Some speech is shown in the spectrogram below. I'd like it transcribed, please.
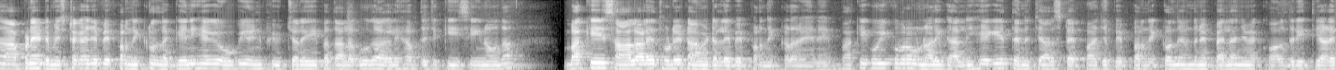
ਆਪਣੇ ਡੋਮੈਸਟਿਕ ਹਜੇ ਪੇਪਰ ਨਿਕਲਣ ਲੱਗੇ ਨਹੀਂ ਹੈਗੇ, ਉਹ ਵੀ ਇਨ ਫਿਊਚਰ ਹੀ ਪਤਾ ਲੱਗੂਗਾ, ਅਗਲੇ ਹਫ਼ਤੇ 'ਚ ਕੀ ਸੀਨ ਆਉਂਦਾ। ਬਾਕੀ ਸਾਲ ਵਾਲੇ ਥੋੜੇ ਟਾਵੇਂ ਟੱਲੇ ਪੇਪਰ ਨਿਕਲ ਰਹੇ ਨੇ। ਬਾਕੀ ਕੋਈ ਘਬਰਾਉਣ ਵਾਲੀ ਗੱਲ ਨਹੀਂ ਹੈਗੀ। ਤਿੰਨ ਚਾਰ ਸਟੈਪਾਂ 'ਚ ਪੇਪਰ ਨਿਕਲਦੇ ਹੁੰਦੇ ਨੇ, ਪਹਿਲਾਂ ਜਿਵੇਂ ਕਾਲ ਦੀ ਰੀਤੀ ਵਾਲੇ,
